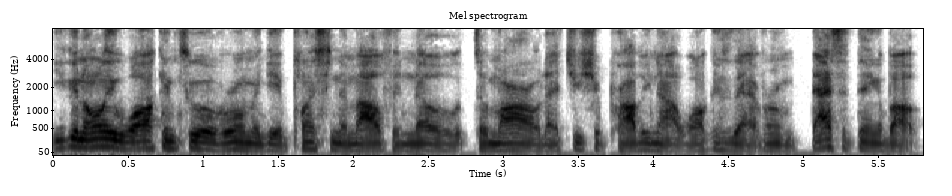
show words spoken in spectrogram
You can only walk into a room and get punched in the mouth and know tomorrow that you should probably not walk into that room. That's the thing about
